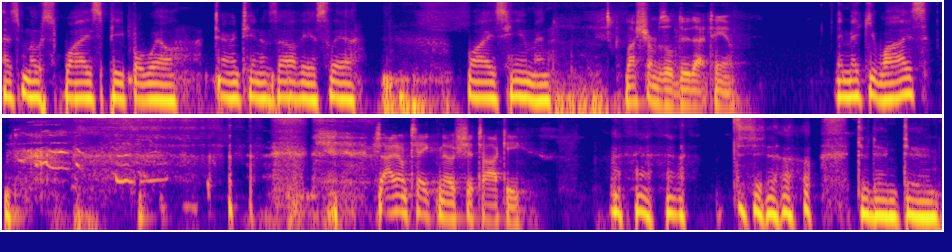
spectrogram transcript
as most wise people will. Tarantino's obviously a wise human. mushrooms will do that to you. They make you wise. I don't take no shiitake. Dun, dun.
